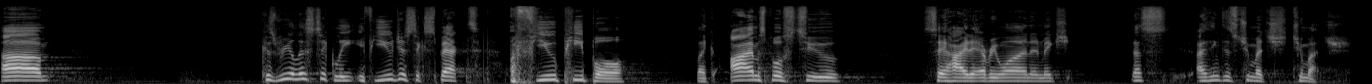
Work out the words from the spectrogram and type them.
Because um, realistically, if you just expect a few people, like I'm supposed to say hi to everyone and make sure, that's, I think that's too much, too much.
